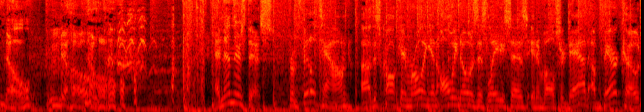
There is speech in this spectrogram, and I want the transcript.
no. No. And then there's this. From Fiddletown, uh, this call came rolling in. All we know is this lady says it involves her dad, a bear coat,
